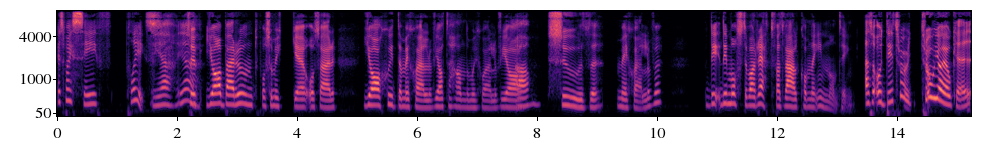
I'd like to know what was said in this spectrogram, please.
it's my safe place. Ja, ja. Typ jag bär runt på så mycket och så här, jag skyddar mig själv, jag tar hand om mig själv, jag Ja. soothe mig själv. Det, det måste vara rätt för att välkomna in någonting. Alltså, och det tror, tror jag är okej,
